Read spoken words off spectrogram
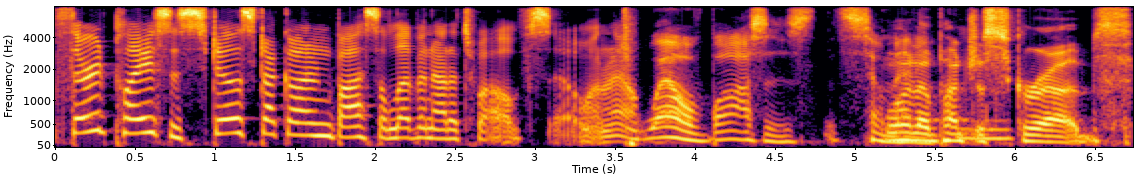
third place is still stuck on boss 11 out of 12. So I don't know. Twelve bosses. That's so What many. a bunch of scrubs.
